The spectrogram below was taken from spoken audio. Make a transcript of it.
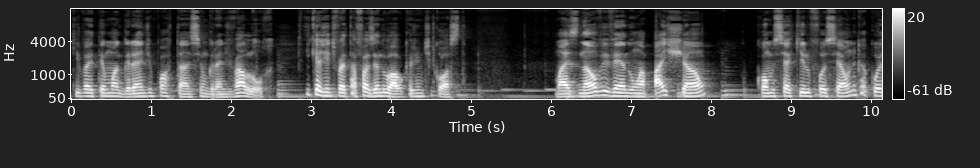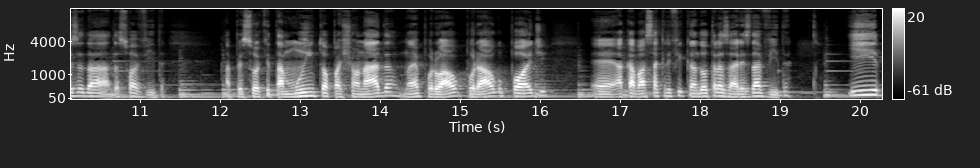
que vai ter uma grande importância um grande valor. E que a gente vai estar tá fazendo algo que a gente gosta. Mas não vivendo uma paixão como se aquilo fosse a única coisa da, da sua vida. A pessoa que está muito apaixonada né, por, algo, por algo pode é, acabar sacrificando outras áreas da vida. E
